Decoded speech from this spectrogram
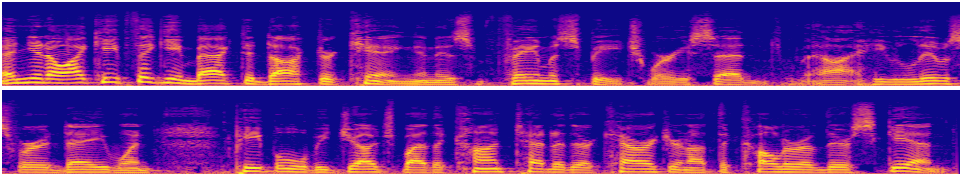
And you know, I keep thinking back to Dr. King and his famous speech where he said uh, he lives for a day when people will be judged by the content of their character, not the color of their skin.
